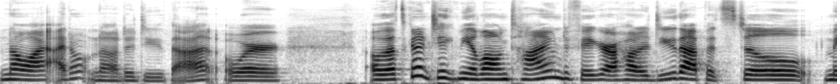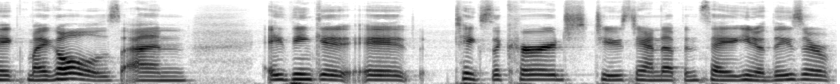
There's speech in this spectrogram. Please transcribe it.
no I, I don't know how to do that or oh that's going to take me a long time to figure out how to do that but still make my goals and i think it it takes the courage to stand up and say, you know, these are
